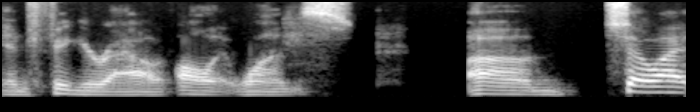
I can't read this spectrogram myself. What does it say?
and figure out all at once. Um, so I,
